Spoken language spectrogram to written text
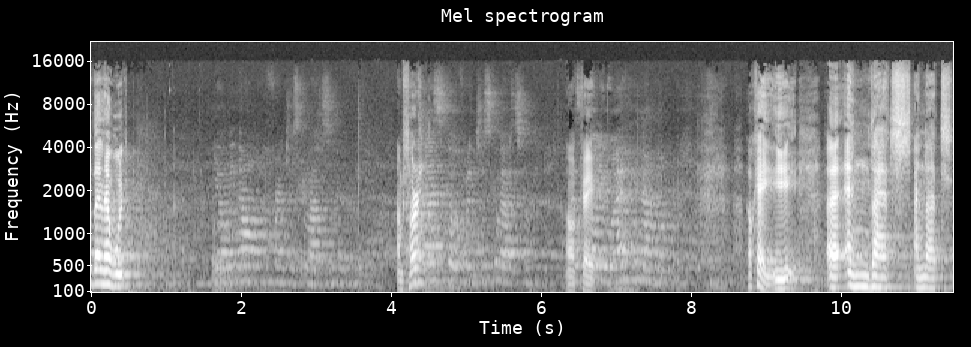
then I would. I'm sorry? Okay. Okay, uh, and that's and that's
